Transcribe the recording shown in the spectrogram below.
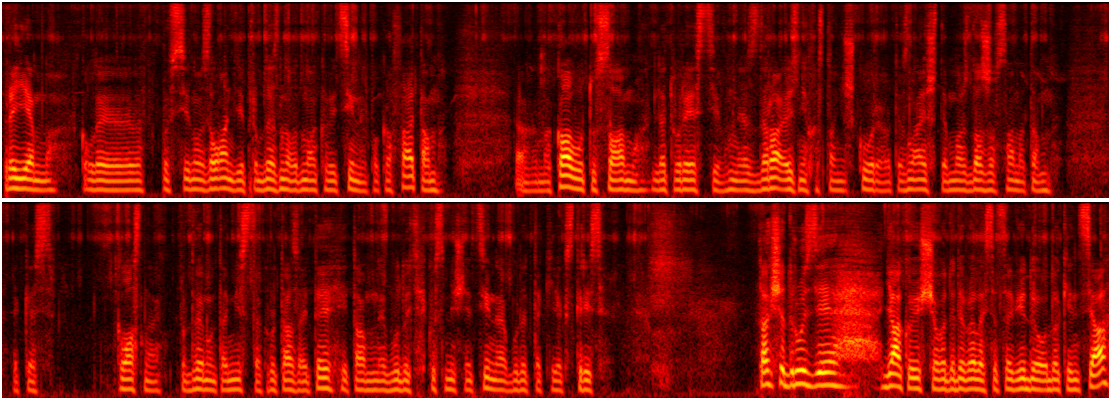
приємно, коли по всій Новій Зеландії приблизно однакові ціни по кафе, там е, на каву ту саму для туристів, не здирають з них останні шкури. От ти знаєш, ти можеш навіть саме там якесь класне, продвинуте місце, круте зайти, і там не будуть космічні ціни, а будуть такі, як скрізь. Так що, друзі, дякую, що ви додивилися це відео до кінця.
